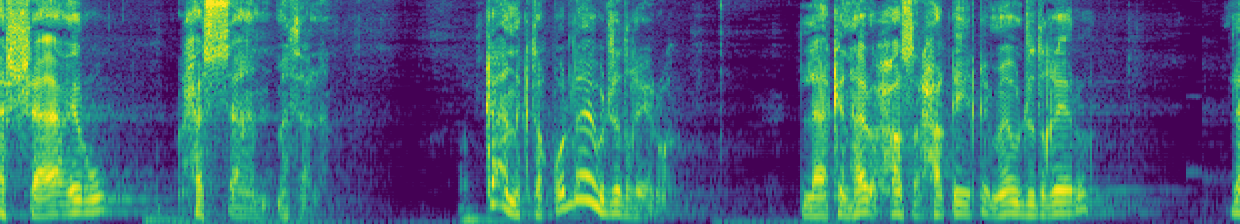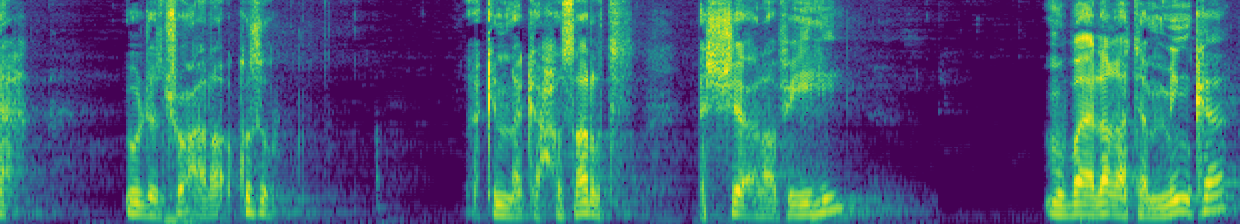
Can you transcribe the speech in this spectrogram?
الشاعر حسان مثلا كأنك تقول لا يوجد غيره. لكن هل حصر حقيقي ما يوجد غيره؟ لا يوجد شعراء كثر لكنك حصرت الشعر فيه مبالغة منك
